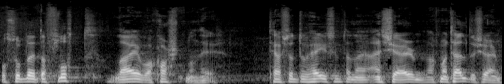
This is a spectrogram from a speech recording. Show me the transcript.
Og så ble det flott live av korten her. Til at du har simpelthen en skjerm, en Matteldo-skjerm,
